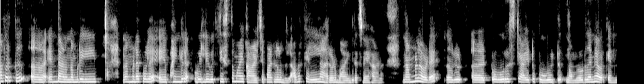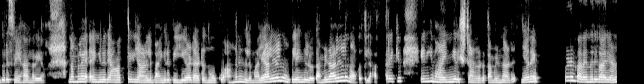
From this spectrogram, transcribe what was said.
അവർക്ക് എന്താണ് നമ്മുടെ ഈ നമ്മളെ പോലെ ഭയങ്കര വലിയ വ്യത്യസ്തമായ കാഴ്ചപ്പാടുകളൊന്നുമില്ല. അവർക്ക് എല്ലാവരോടും ഭയങ്കര സ്നേഹമാണ്. നമ്മളവിടെ ഒരു ടൂറിസ്റ്റ് ആയിട്ട് പോയിട്ടും നമ്മളോട് തന്നെ അവർക്ക് എന്തൊരു സ്നേഹമാണെന്നറിയാം? നമ്മളെ ഇങ്ങനെ രാത്രിയിലാണെങ്കിലും ഭയങ്കര വിയേർഡായിട്ട് നോക്കുക അങ്ങനെയൊന്നുമില്ല. മലയാളികൾ നോക്കില്ലെങ്കിലോ? തമിഴാളികൾ നോക്കത്തില്ല. അത്രയ്ക്കും എനിക്ക് ഭയങ്കര ഇഷ്ടമാണ് കേട്ടോ തമിഴ്നാട്. ഞാൻ എപ്പോഴും പറയുന്ന ഒരു കാര്യമാണ്.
